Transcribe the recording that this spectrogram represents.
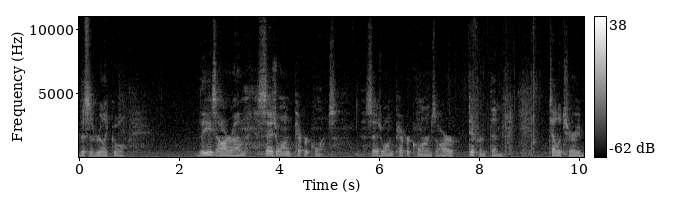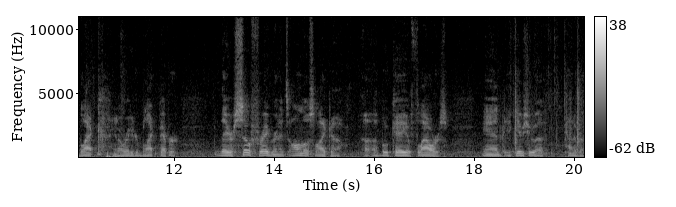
this is really cool. These are um, Szechuan peppercorns. Szechuan peppercorns are different than Tellicherry black, you know, regular black pepper. They are so fragrant. It's almost like a a bouquet of flowers and it gives you a kind of a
